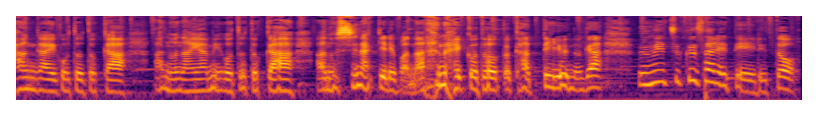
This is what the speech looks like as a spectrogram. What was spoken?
考え事とかあの悩み事とかあのしなければならないこととかっていうのが埋め尽くされていると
